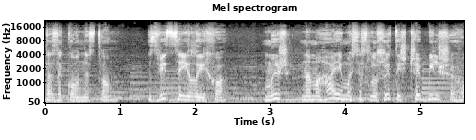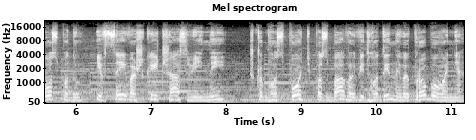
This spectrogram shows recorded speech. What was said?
та законництвом. Звідси й лихо. Ми ж намагаємося служити ще більше Господу і в цей важкий час війни, щоб Господь позбавив від години випробування,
